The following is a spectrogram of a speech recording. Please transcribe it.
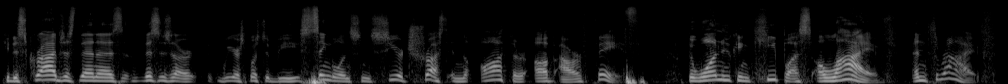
He describes us then as this is our, we are supposed to be single and sincere trust in the author of our faith, the one who can keep us alive and thrive.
